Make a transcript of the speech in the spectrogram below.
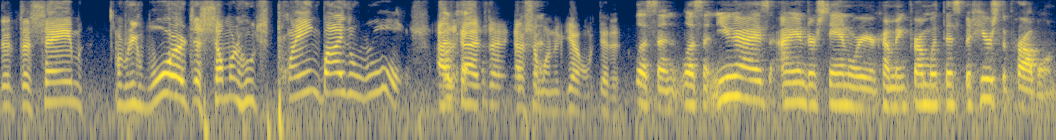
the, the same rewards as someone who's playing by the rules as, Okay. as, as someone you know did it. Listen, listen, you guys, I understand where you're coming from with this, but here's the problem.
